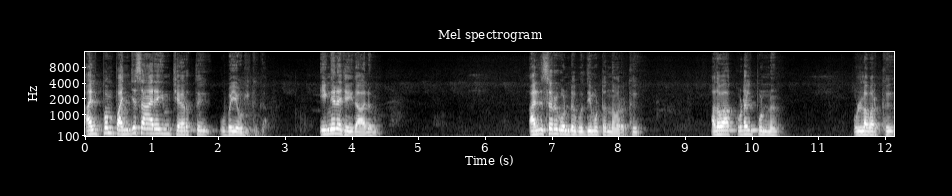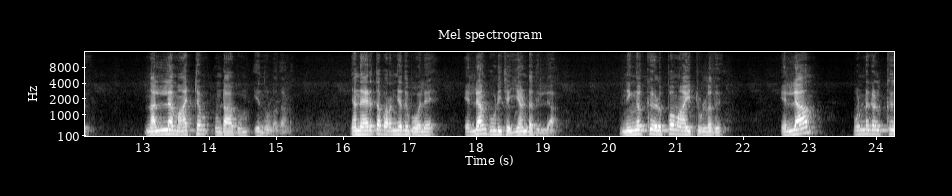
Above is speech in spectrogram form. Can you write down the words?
അല്പം പഞ്ചസാരയും ചേർത്ത് ഉപയോഗിക്കുക. ഇങ്ങനെ ചെയ്താലും അൾസർ കൊണ്ട് ബുദ്ധിമുട്ടുന്നവർക്ക് അഥവാ കുടൽപുണ്ണ് ഉള്ളവർക്ക് നല്ല മാറ്റം ഉണ്ടാകും എന്നുള്ളതാണ്. ഞാൻ നേരത്തെ പറഞ്ഞതുപോലെ എല്ലാം കൂടി ചെയ്യേണ്ടതില്ല. നിങ്ങൾക്ക് എളുപ്പമായിട്ടുള്ളത് എല്ലാം പുണ്ണുകൾക്ക്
